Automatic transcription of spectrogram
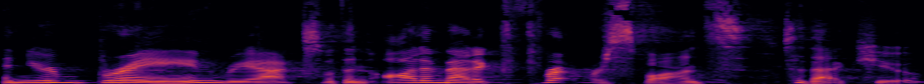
and your brain reacts with an automatic threat response to that cue.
